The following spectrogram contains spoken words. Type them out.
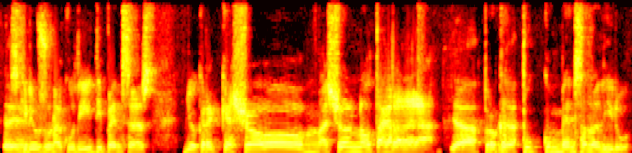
Sí. Escrius un acudit i penses, jo crec que això, això no t'agradarà, Ja, però que ja. et puc convèncer de dir-ho.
